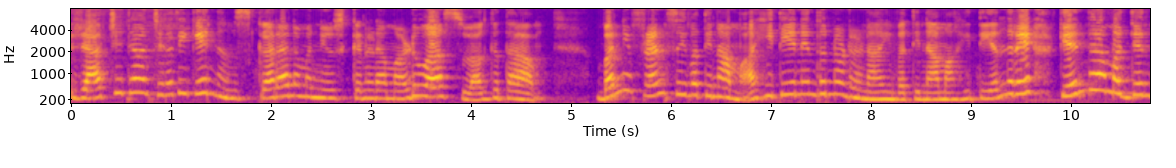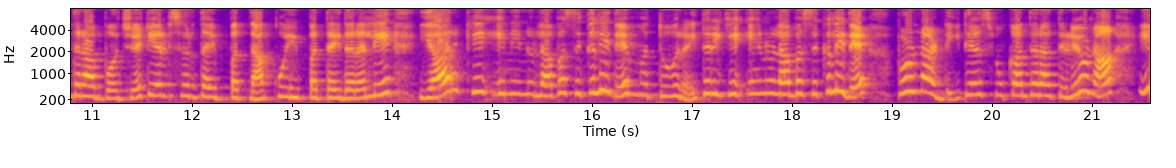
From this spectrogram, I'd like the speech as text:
ರಾಜ್ಯದ ಜನತೆಗೆ ನಮಸ್ಕಾರ. ನಮ್ಮ ನ್ಯೂಸ್ ಕನ್ನಡ ಮಾಡುವ ಸ್ವಾಗತ. ಬನ್ನಿ ಫ್ರೆಂಡ್ಸ್, ಇವತ್ತಿನ ಮಾಹಿತಿ ಏನೆಂದು ನೋಡೋಣ. ಇವತ್ತಿನ ಮಾಹಿತಿ ಅಂದರೆ ಕೇಂದ್ರ ಮಧ್ಯಂತರ ಬಜೆಟ್ ಎರಡು ಸಾವಿರದ ಇಪ್ಪತ್ನಾಲ್ಕು, ಇಪ್ಪತ್ತೈದರಲ್ಲಿ ಯಾರಿಗೆ ಏನೇನು ಲಾಭ ಸಿಗಲಿದೆ ಮತ್ತು ರೈತರಿಗೆ ಏನು ಲಾಭ ಸಿಗಲಿದೆ ಪೂರ್ಣ ಡೀಟೇಲ್ಸ್ ಮುಖಾಂತರ ತಿಳಿಯೋಣ. ಈ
